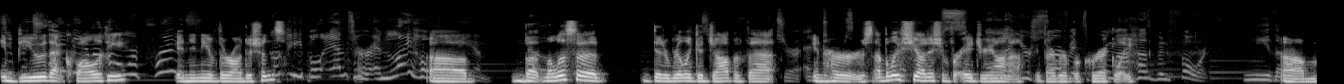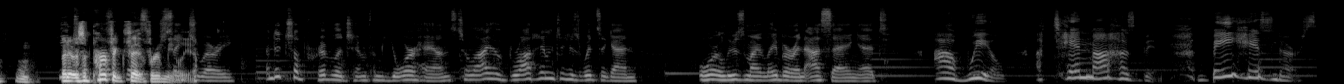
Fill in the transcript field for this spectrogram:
imbue that quality in any of their auditions people enter and lay hold Uh, but No. Melissa did a really good job of that in hers. I believe she auditioned for Adriana, if I remember servants bring my correctly. Neither. Um, but it was a perfect fit for Emilia. sanctuary, and it shall privilege him from your hands till I have brought him to his wits again, or lose my labor in assaying it. I will attend my husband, be his nurse,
